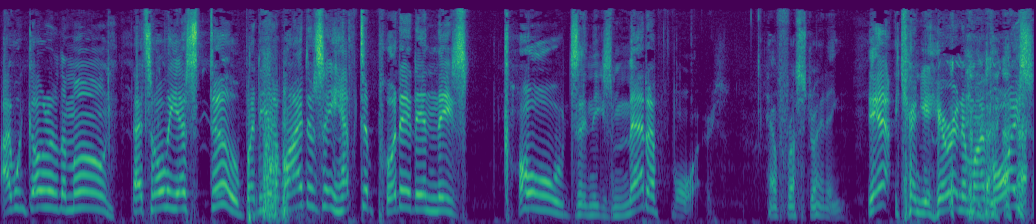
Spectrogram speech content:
I would go to the moon. That's all he has to do. But why does he have to put it in these codes and these metaphors? How frustrating. Yeah, can you hear it in my voice?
